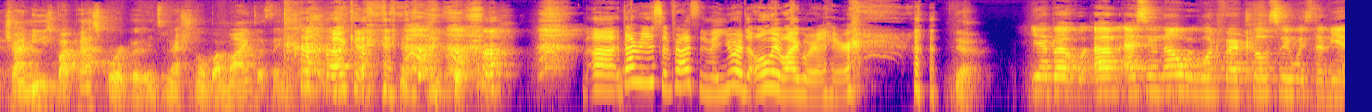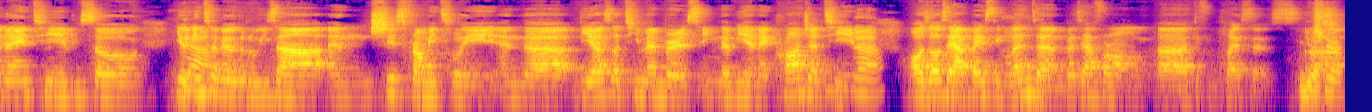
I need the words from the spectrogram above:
uh, Chinese by passport, but international by mind. I think. okay. uh, that really surprised me. You are the only Uyghur in here. yeah. Yeah, but um, as you know, we work very closely with the V&A team, so you yeah. interviewed Luisa, and she's from Italy, and uh, the other team members in the V&A project team, yeah. although they are based in London, but they are from uh, different places. Yeah. Um, sure.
